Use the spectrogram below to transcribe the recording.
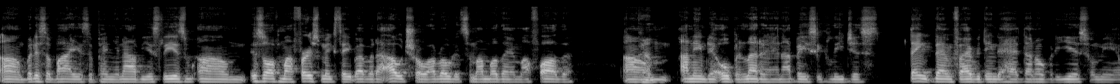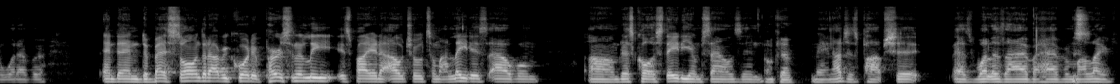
Um, but it's a biased opinion, obviously. It's um, it's off my first mixtape ever, the outro. I wrote it to my mother and my father. Um, I named it Open Letter, and I basically just thanked them for everything they had done over the years for me and whatever. And then the best song that I recorded personally is probably the outro to my latest album, um, that's called Stadium Sounds. And Okay. man, I just pop shit as well as I ever have in my life.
